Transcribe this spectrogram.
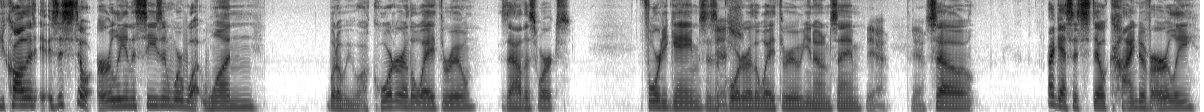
You call this? Is this still early in the season? We're what one? What are we? A quarter of the way through? Is that how this works? Forty games is a quarter of the way through. You know what I'm saying? Yeah. Yeah. So, I guess it's still kind of early.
